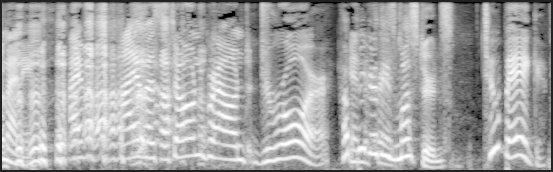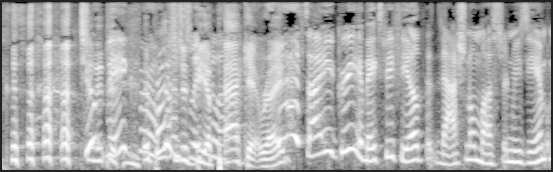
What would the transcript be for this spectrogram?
Yeah. many. I have, I have a stone ground drawer. How in big the are these fridge. mustards? Too big. Too big for It'd a probably should just be a packet, right? Yes, I agree. It makes me feel that the National Mustard Museum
